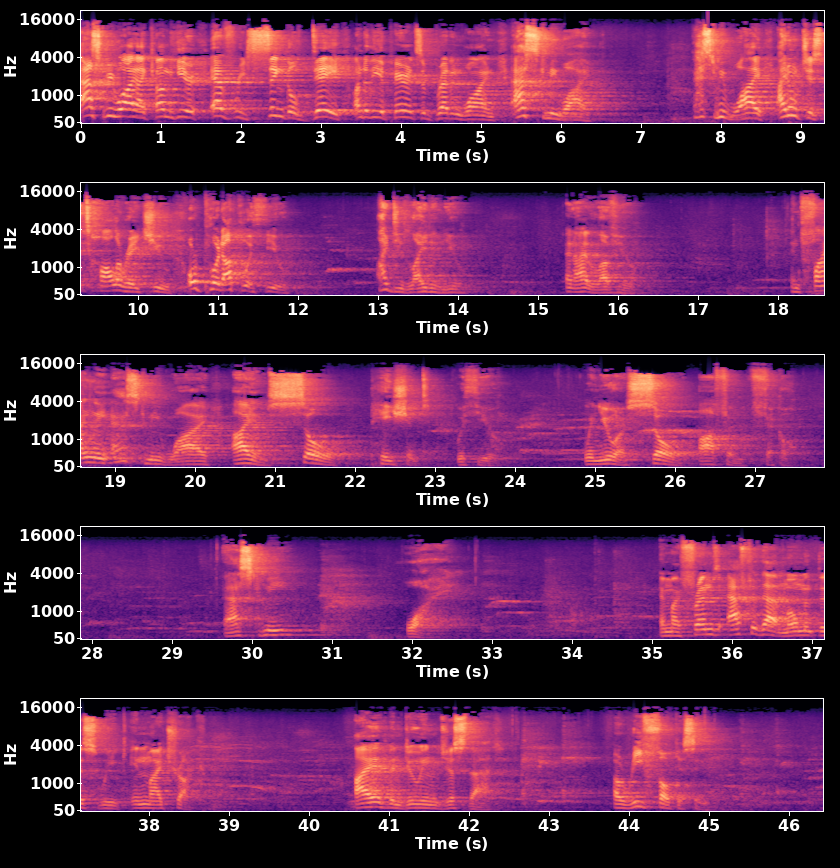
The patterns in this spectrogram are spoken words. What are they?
Ask me why I come here every single day under the appearance of bread and wine. Ask me why. Ask me why I don't just tolerate you or put up with you. I delight in you and I love you. And finally, ask me why I am so patient with you when you are so often fickle. Ask me why. And my friends, after that moment this week in my truck, I have been doing just that a refocusing.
